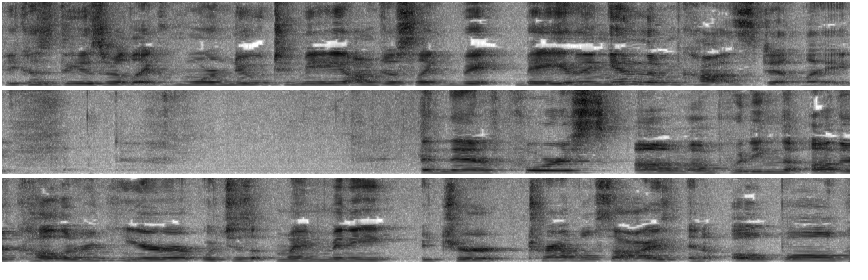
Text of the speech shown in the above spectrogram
because these are like more new to me, I'm just like ba bathing in them constantly. And then, of course, um, I'm putting the other color in here, which is my miniature travel size in Opal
